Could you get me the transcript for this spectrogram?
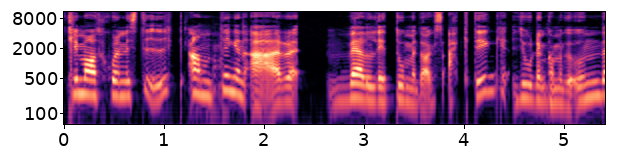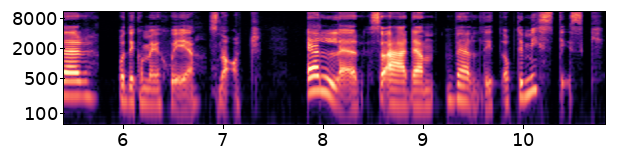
klimatjournalistik antingen är väldigt domedagsaktig, jorden kommer gå under och det kommer ske snart. Eller så är den väldigt optimistisk.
